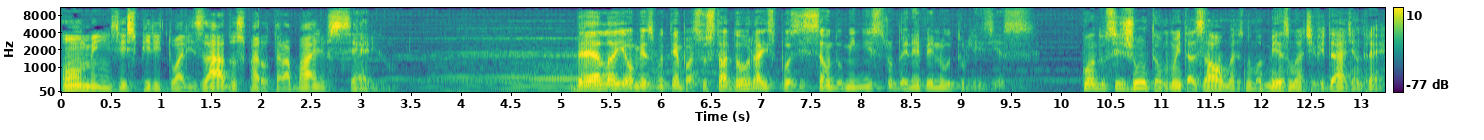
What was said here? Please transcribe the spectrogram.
homens espiritualizados para o trabalho sério. Bela e ao mesmo tempo assustadora a exposição do ministro Benevenuto Lísias. Quando se juntam muitas almas numa mesma atividade, André,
